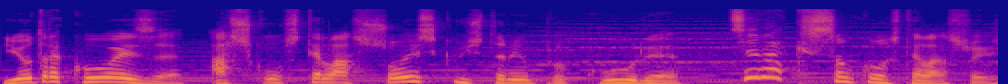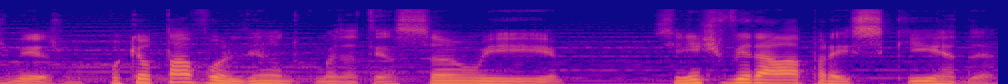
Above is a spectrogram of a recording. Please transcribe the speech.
E outra coisa, as constelações que o estranho procura, será que são constelações mesmo? Porque eu tava olhando com mais atenção e se a gente virar lá para a esquerda,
